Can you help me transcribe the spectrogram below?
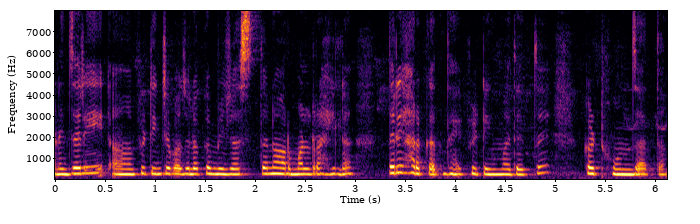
आणि जरी फिटिंगच्या बाजूला कमी जास्त नॉर्मल राहिलं तरी हरकत नाही. फिटिंगमध्ये ते कट होऊन जातं.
